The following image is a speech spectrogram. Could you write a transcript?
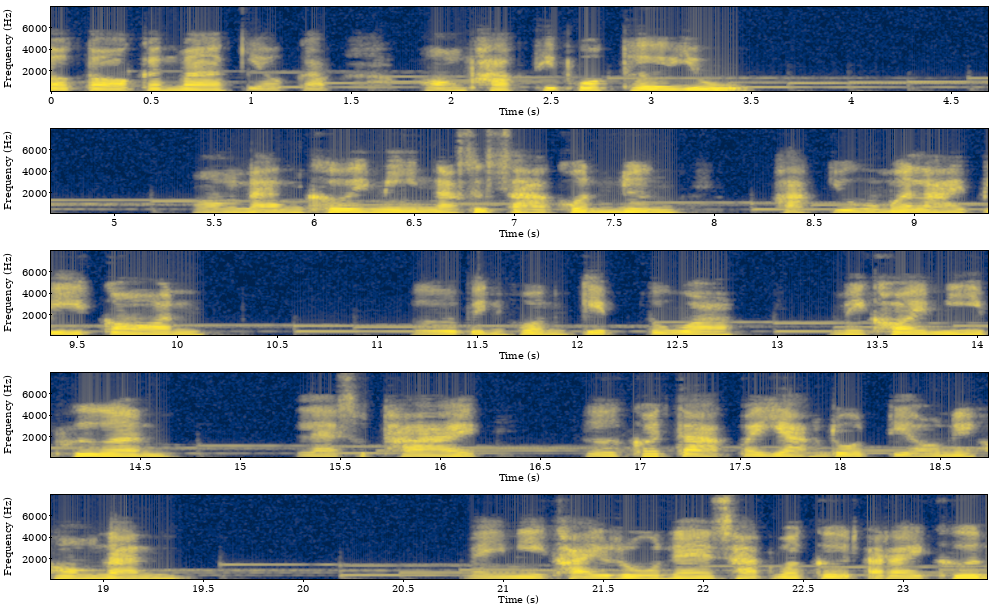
ต่อๆกันมาเกี่ยวกับห้องพักที่พวกเธออยู่ ห้องนั้นเคยมีนักศึกษาคนหนึ่ง พักอยู่เมื่อหลายปีก่อน เธอเป็นคนเก็บตัว ไม่ค่อยมีเพื่อน และสุดท้าย เธอก็จากไปอย่างโดดเดี่ยวในห้องนั้น ไม่มีใครรู้แน่ชัดว่าเกิดอะไรขึ้น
